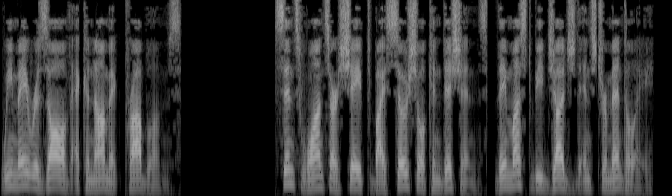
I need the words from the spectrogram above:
we may resolve economic problems. Since wants are shaped by social conditions, they must be judged instrumentally.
